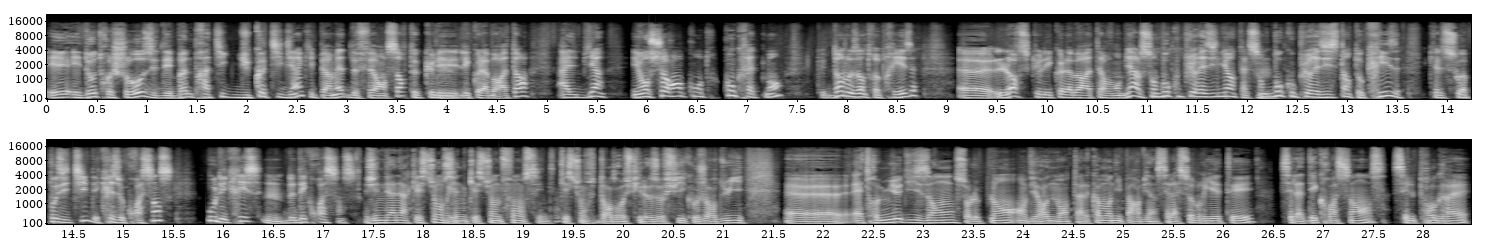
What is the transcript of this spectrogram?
et, d'autres choses, et des bonnes pratiques du quotidien qui permettent de faire en sorte que les, mm. les collaborateurs aillent bien. Et on se rend compte concrètement que dans nos entreprises, euh, lorsque les collaborateurs vont bien, elles sont beaucoup plus résilientes, elles sont mm. beaucoup plus résistantes aux crises, qu'elles soient positives, des crises de croissance ou des crises mm. de décroissance. J'ai une dernière question, c'est une question de fond, c'est une question d'ordre philosophique aujourd'hui. Euh, être mieux disant sur le plan environnemental, comment on y parvient? C'est la sobriété, c'est la décroissance, c'est le progrès?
